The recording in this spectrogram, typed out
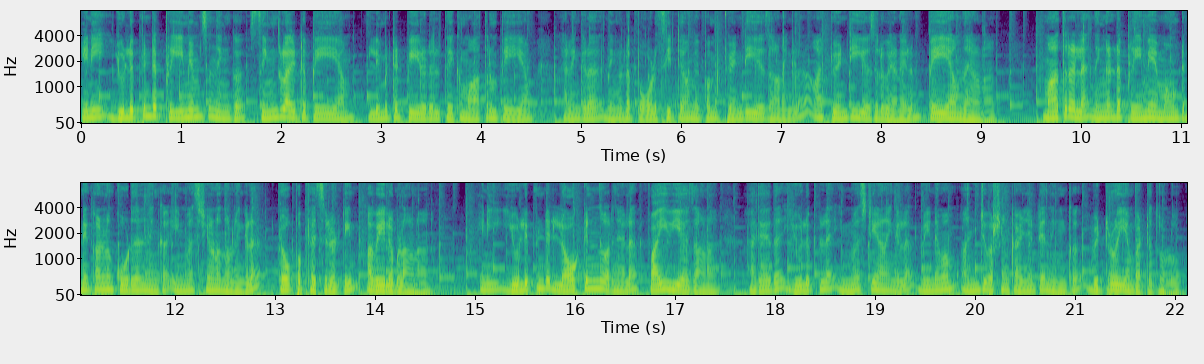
ഇനി യുലിപ്പിന്റെ പ്രീമിയംസ് നിങ്ങൾക്ക് സിംഗിളായിട്ട് പേ ചെയ്യാം. ലിമിറ്റഡ് പീരീഡിലത്തേക്ക് മാത്രം പേ ചെയ്യാം. അല്ലെങ്കിൽ നിങ്ങളുടെ പോളിസി ടേം ഇപ്പം ട്വന്റി ഇയേഴ്സ് ആണെങ്കിൽ ആ ട്വന്റി ഇയേഴ്സിൽ വേണമെങ്കിലും പേ ചെയ്യാവുന്നതാണ്. മാത്രമല്ല നിങ്ങളുടെ പ്രീമിയം എമൗണ്ടിനേക്കാളും കൂടുതൽ നിങ്ങൾക്ക് ഇൻവെസ്റ്റ് ചെയ്യണമെന്നുണ്ടെങ്കിൽ ടോപ്പ് അപ്പ് ഫെസിലിറ്റിയും അവൈലബിൾ ആണ്. ഇനി യുലിപ്പിന്റെ ലോക്കിൻ എന്ന് പറഞ്ഞാൽ ഫൈവ് ഇയേഴ്സ് ആണ്. അതായത് യുലിപ്പിൽ ഇൻവെസ്റ്റ് ചെയ്യുകയാണെങ്കിൽ മിനിമം അഞ്ച് വർഷം കഴിഞ്ഞിട്ടേ നിങ്ങൾക്ക് വിഡ്രോ ചെയ്യാൻ പറ്റത്തുള്ളൂ.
